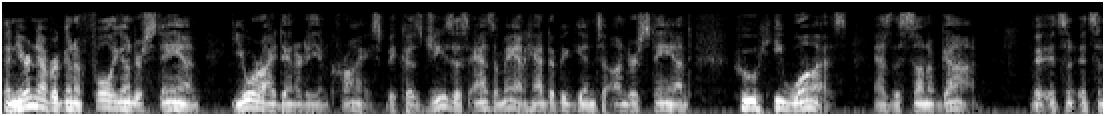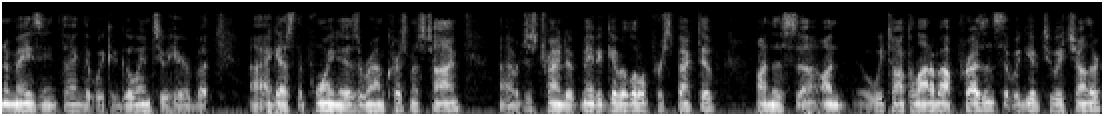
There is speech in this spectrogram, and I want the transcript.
then you're never going to fully understand your identity in Christ because Jesus as a man had to begin to understand who he was as the Son of God. It's an, it's an amazing thing that we could go into here, but uh, I guess the point is around Christmas time, uh, just trying to maybe give a little perspective on this. Uh, on we talk a lot about presents that we give to each other.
